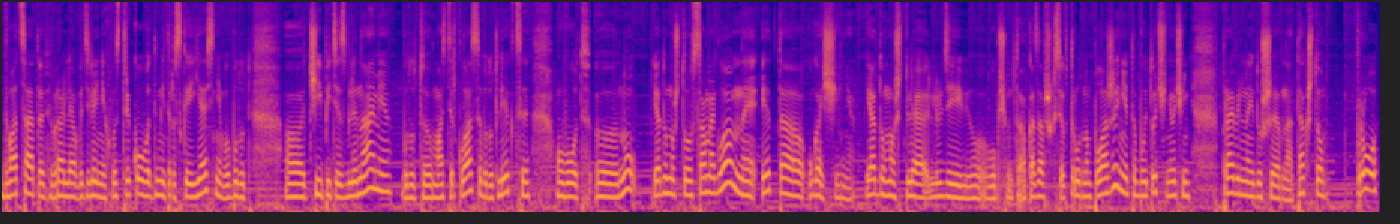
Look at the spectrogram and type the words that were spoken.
20 февраля в отделениях Вострякова, Дмитровской и Яснева будут э, чаепития с блинами, будут мастер-классы, будут лекции. Вот. Э, ну, я думаю, что самое главное – это угощение. Я думаю, что для людей, в общем-то, оказавшихся в трудном положении, это будет очень-очень правильно и душевно. Так что про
